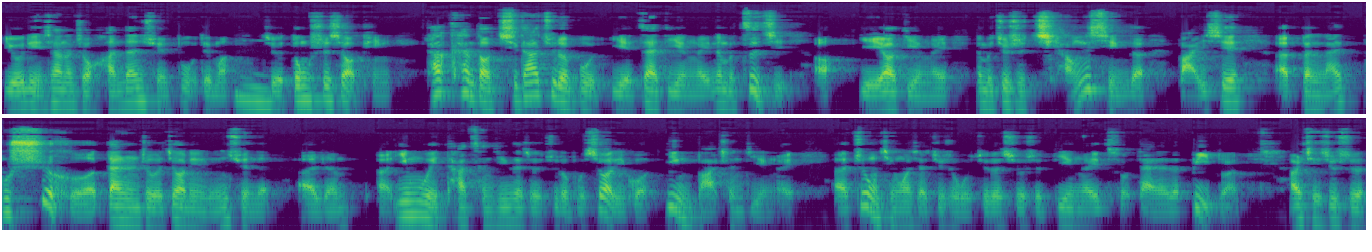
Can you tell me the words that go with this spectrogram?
有点像那种邯郸学步，对吗？就东施效颦，他看到其他俱乐部也在 DNA，那么自己啊也要 DNA，那么就是强行的把一些呃本来不适合担任这个教练人选的呃人，呃，因为他曾经在这个俱乐部效力过，硬拔成 DNA。呃，这种情况下，就是我觉得就是 DNA 所带来的弊端，而且就是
